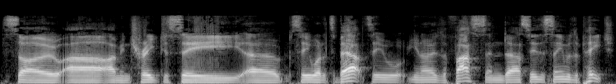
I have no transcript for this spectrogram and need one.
So, uh, I'm intrigued to see, uh, see what it's about, see, you know, the fuss and, uh, see the scene with the peach.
